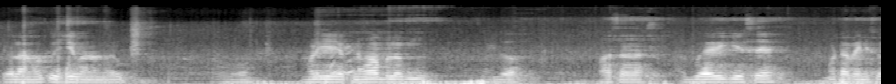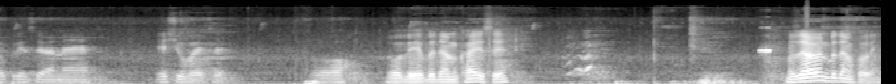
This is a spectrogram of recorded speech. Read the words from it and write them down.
પહેલાંનું હતું જીવન અમારું. તો મળીએ એક નવા બ્લોગનું જો પાછળ અબુ આવી ગઈ છે મોટાભાઈની છોકરી છે અને યશુભાઈ છે. તો તો બે બદામ ખાય છે. મજા આવે ને બદામ ખાવાની?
